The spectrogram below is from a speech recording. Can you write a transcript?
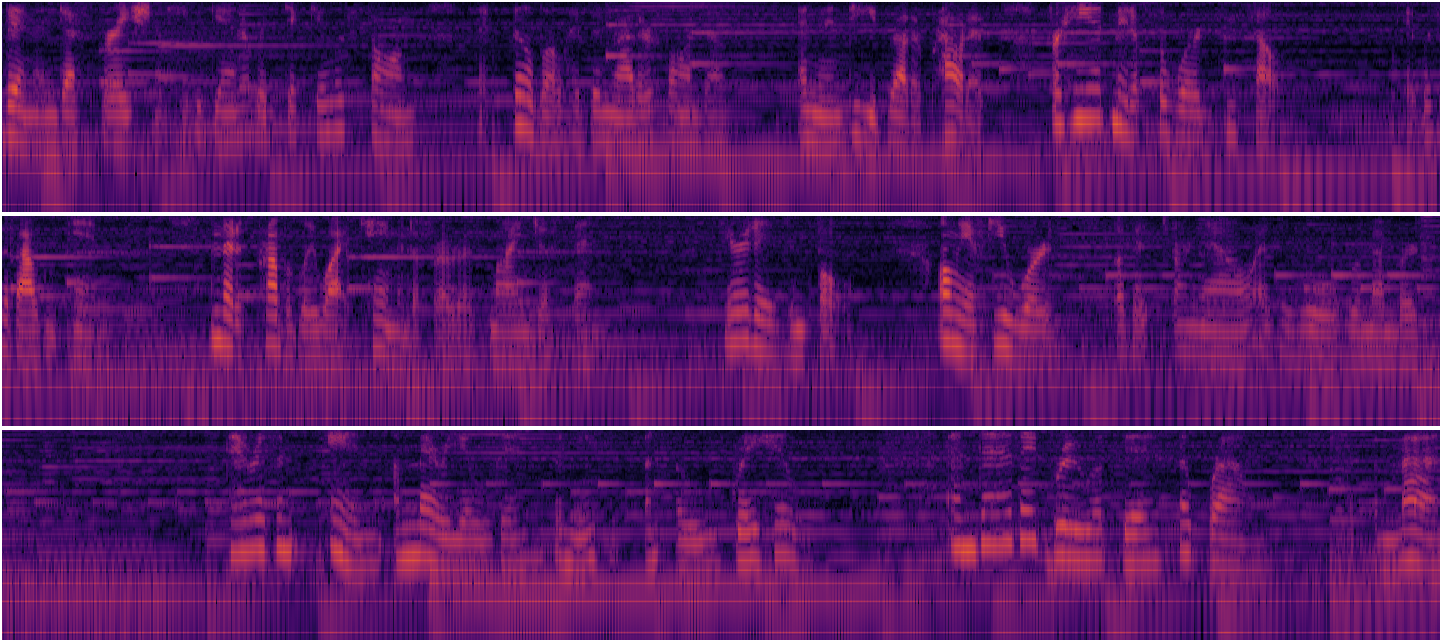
Then, in desperation, he began a ridiculous song that Bilbo had been rather fond of, and indeed rather proud of, for he had made up the words himself. It was about an inn, and that is probably why it came into Frodo's mind just then. Here it is in full. Only a few words of it are now, as a rule, remembered. There is an inn, a merry old inn, beneath an old grey hill, and there they brew a beer so brown that the man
